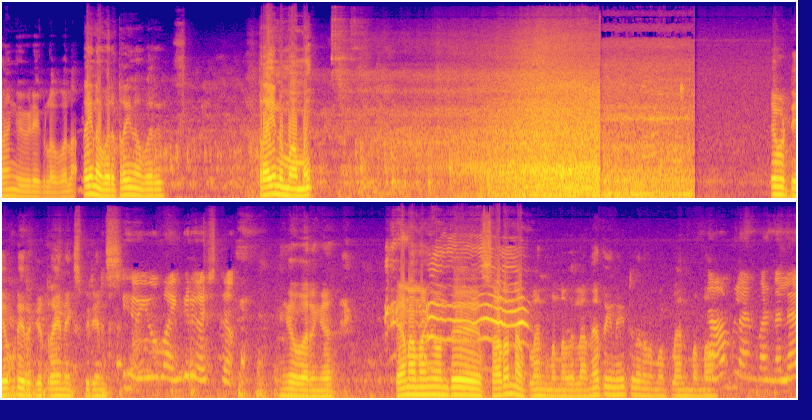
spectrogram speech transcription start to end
வாங்க வீடியோக்குள்ளே போகலாம். ட்ரெயினை பாரு ட்ரெயினை பாரு ட்ரெயின் மாமை. எப்படி எப்படி இருக்கு ட்ரெயின் எக்ஸ்பீரியன்ஸ் ஐயோ பயங்கர கஷ்டம். இங்கே பாருங்க. ஏன்னா நாங்கள் வந்து சடனாக பிளான் பண்ணதில்ல. நேற்றுக்கு நைட்டு தானே நம்ம பிளான் பண்ணோம். நான் பிளான் பண்ணலை.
